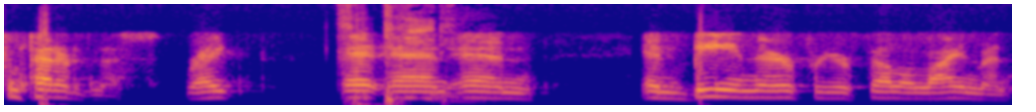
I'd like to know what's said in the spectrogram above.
competitiveness, right? And and and and being there for your fellow linemen.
